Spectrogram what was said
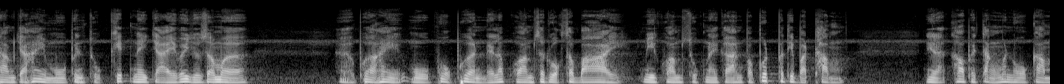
ทำจะให้หมู่เป็นถูกคิดในใจไว้อยู่เสมอเเพื่อให้หมู่พวกเพื่อนได้รับความสะดวกสบาย มีความสุขในการประพฤติปฏิบัติธรรมนี่แหละเข้าไปตั้งมโนกรรม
